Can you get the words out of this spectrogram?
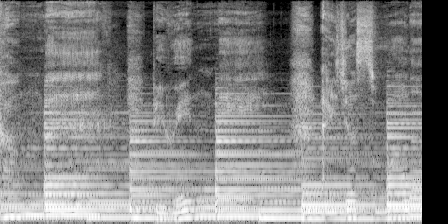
Come back, be with me. I just wanna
